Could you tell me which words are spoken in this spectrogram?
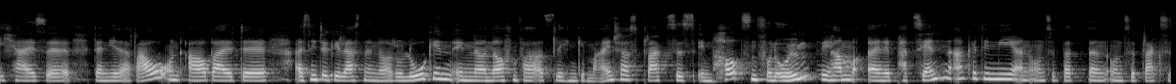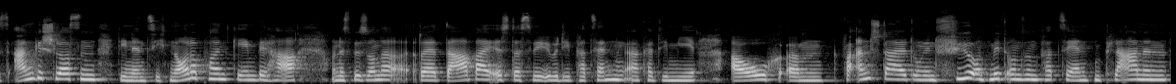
Ich heiße Daniela Rau und arbeite als niedergelassene Neurologin in einer nervenfachärztlichen Gemeinschaftspraxis im Herzen von Ulm. Wir haben eine Patientenakademie an unsere, an unsere Praxis angeschlossen, die nennt sich Neuropoint GmbH. Und das Besondere dabei ist, dass wir über die Patientenakademie auch ähm, Veranstaltungen für und mit unseren Patienten planen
